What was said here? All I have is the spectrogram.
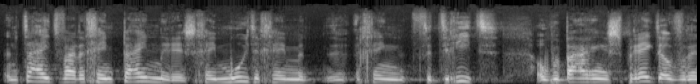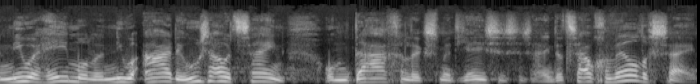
Een tijd waar er geen pijn meer is, geen moeite, geen, geen verdriet. Openbaringen spreekt over een nieuwe hemel, een nieuwe aarde. Hoe zou het zijn om dagelijks met Jezus te zijn? Dat zou geweldig zijn.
